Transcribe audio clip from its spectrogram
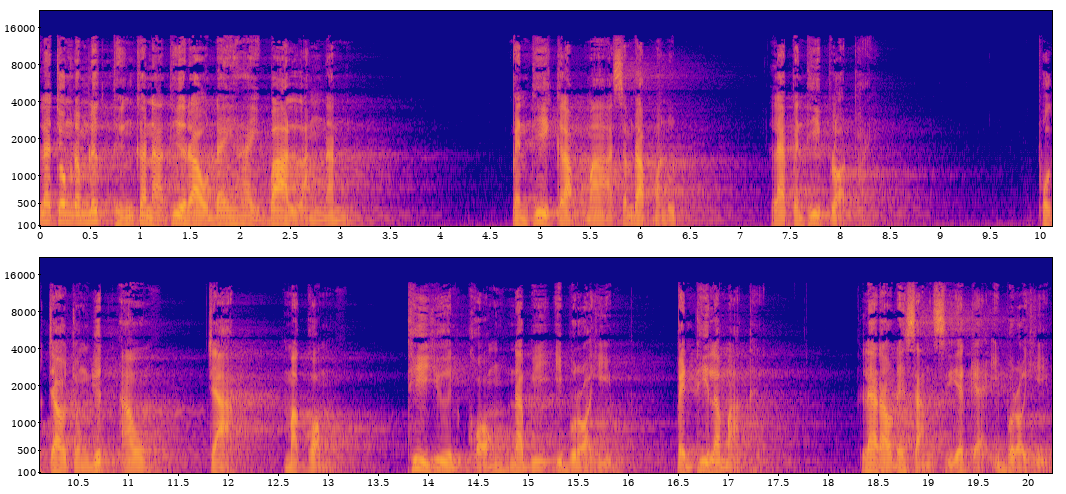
และจงรำลึกถึงขณะที่เราได้ให้บ้านหลังนั้น เป็นที่กลับมาสำหรับมนุษย์ และเป็นที่ปลอดภัย พวกเจ้าจงยึดเอาจากมากอม ที่ยืนของนบีอิบรอฮีม เป็นที่ละหมาดและเราได้สั่งเสียแก่อิบรอฮีม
